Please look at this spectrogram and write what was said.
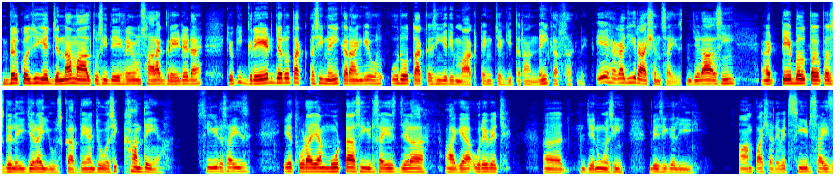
ਬਿਲਕੁਲ ਜੀ ਇਹ ਜਿੰਨਾ ਮਾਲ ਤੁਸੀਂ ਦੇਖ ਰਹੇ ਹੋ ਸਾਰਾ ਗ੍ਰੇਡਡ ਹੈ। ਕਿਉਂਕਿ ਗ੍ਰੇਡ ਜਦੋਂ ਤੱਕ ਅਸੀਂ ਨਹੀਂ ਕਰਾਂਗੇ ਉਦੋਂ ਤੱਕ ਅਸੀਂ ਇਹਦੀ ਮਾਰਕੀਟਿੰਗ ਚੰਗੀ ਤਰ੍ਹਾਂ ਨਹੀਂ ਕਰ ਸਕਦੇ। ਇਹ ਹੈਗਾ ਜੀ ਰਾਸ਼ਨ ਸਾਈਜ਼ ਜਿਹੜਾ ਅਸੀਂ ਟੇਬਲ ਪਰਪਸ ਦੇ ਲਈ ਜਿਹੜਾ ਯੂਜ਼ ਕਰਦੇ ਹਾਂ ਜੋ ਅਸੀਂ ਖਾਂਦੇ ਹਾਂ। ਸੀਡ ਸਾਈਜ਼ ਇਹ ਥੋੜਾ ਜਿਹਾ ਮੋਟਾ ਸੀਡ ਸਾਈਜ਼ ਜਿਹੜਾ ਆ ਗਿਆ ਉਹਦੇ ਵਿੱਚ ਜਿਹਨੂੰ ਅਸੀਂ ਬੇਸਿਕਲੀ ਆਮ ਭਾਸ਼ਾ ਦੇ ਵਿੱਚ ਸੀਡ ਸਾਈਜ਼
